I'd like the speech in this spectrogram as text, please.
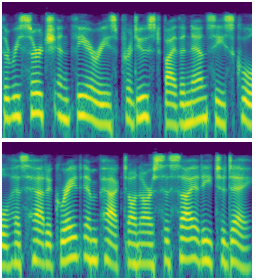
The research and theories produced by the Nancy School has had a great impact on our society today.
